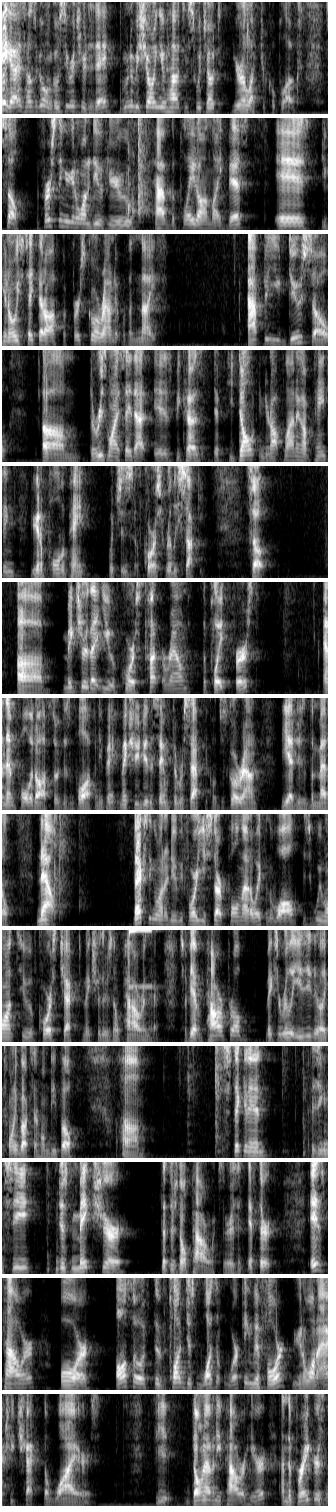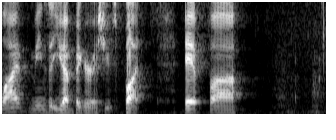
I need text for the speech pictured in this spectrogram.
Hey guys, how's it going? Ghostly Rich here today. I'm going to be showing you how to switch out your electrical plugs. So, the first thing you're going to want to do if you have the plate on like this is you can always take that off, but first go around it with a knife. After you do so, um, the reason why I say that is because if you don't and you're not planning on painting, you're going to pull the paint, which is of course really sucky. So, uh, make sure that you of course cut around the plate first and then pull it off so it doesn't pull off any paint. Make sure you do the same with the receptacle. Just go around the edges of the metal. Now, next thing you want to do before you start pulling that away from the wall is we want to, of course, check to make sure there's no power in there. So if you have a power probe, makes it really easy. They're like 20 bucks at Home Depot. Um, stick it in, as you can see, and just make sure that there's no power, which there isn't. If there is power or also, if the plug just wasn't working before, you're going to want to actually check the wires. If you don't have any power here and the breaker's live, means that you have bigger issues. But if uh,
